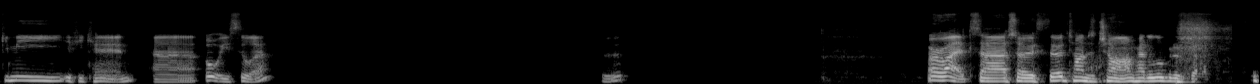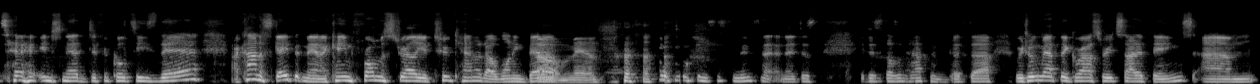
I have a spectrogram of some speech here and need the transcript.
give me if you can uh, oh are you still there All right. Uh, so third time's a charm. Had a little bit of uh, internet difficulties there. I can't escape it, man. I came from Australia to Canada wanting better, Oh man. more consistent internet, and it just it just doesn't happen. But uh, we are talking about the grassroots side of things, um,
